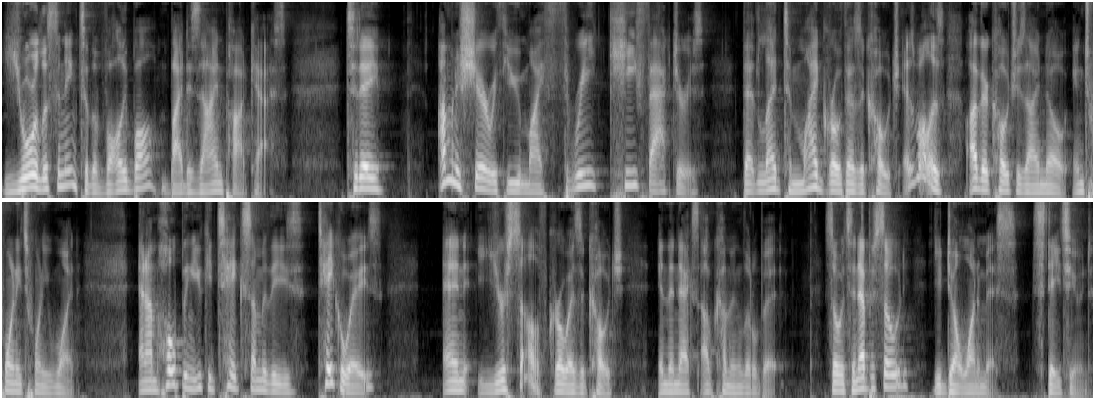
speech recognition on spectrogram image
You're listening to the Volleyball by Design podcast. Today, I'm going to share with you my three key factors that led to my growth as a coach, as well as other coaches I know in 2021. And I'm hoping you can take some of these takeaways and yourself grow as a coach in the next upcoming little bit. So it's an episode you don't want to miss. Stay tuned.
